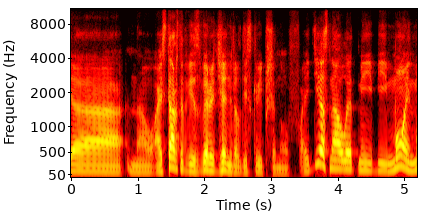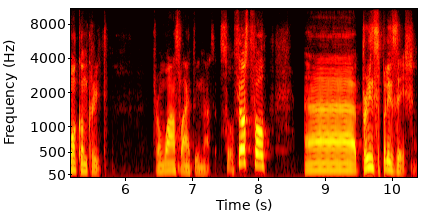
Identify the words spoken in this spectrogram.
uh, now I started with very general description of ideas. Now let me be more and more concrete from one slide to another. So first of all, uh, principalization.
